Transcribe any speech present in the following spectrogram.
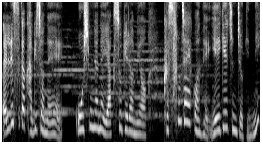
앨리스가 가기 전에 50년의 약속이라며 그 상자에 관해 얘기해 준 적 있니?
